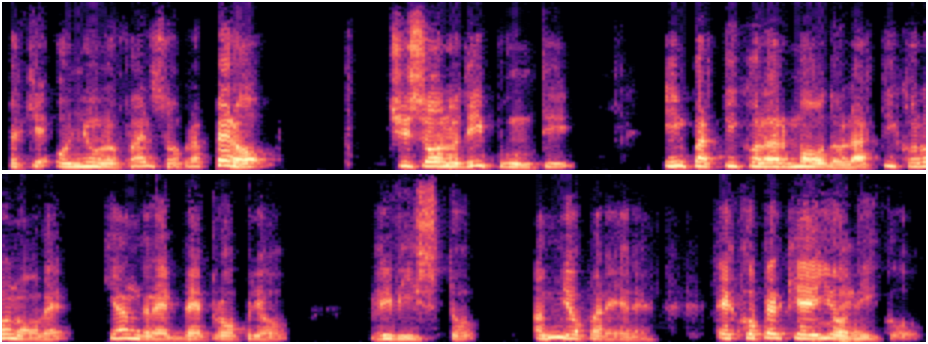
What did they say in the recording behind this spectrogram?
perché ognuno fa il sopra, però ci sono dei punti, in particolar modo l'articolo 9, che andrebbe proprio rivisto, a mio parere. Ecco perché io okay. dico,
